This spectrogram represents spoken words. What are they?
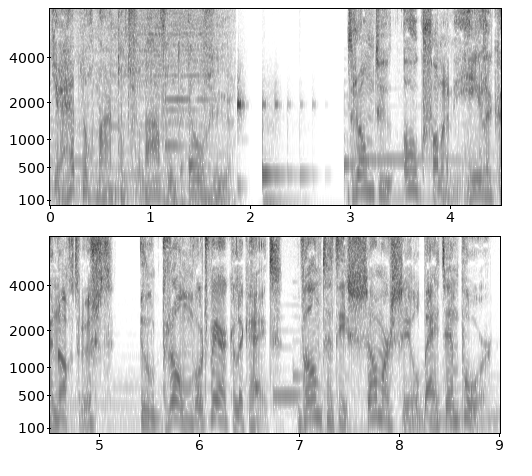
Je hebt nog maar tot vanavond 11 uur. Droomt u ook van een heerlijke nachtrust? Uw droom wordt werkelijkheid, want het is summer sale bij Tempoor.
